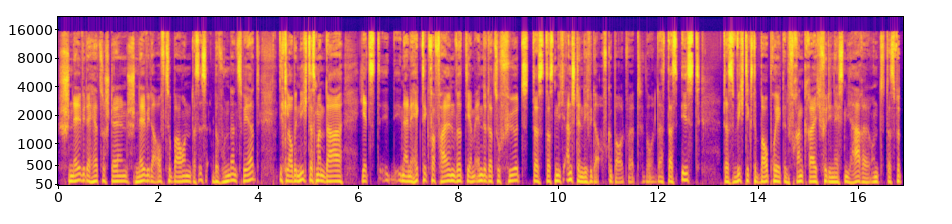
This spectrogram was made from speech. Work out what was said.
schnell wiederherzustellen, schnell wieder aufzubauen. Das ist bewundernswert. Ich glaube nicht, dass man da jetzt in eine Hektik verfallen wird, die am Ende dazu führt, dass das nicht anständig wieder aufgebaut wird. So, das, das ist das wichtigste Bauprojekt in Frankreich für die nächsten Jahre. Und das wird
